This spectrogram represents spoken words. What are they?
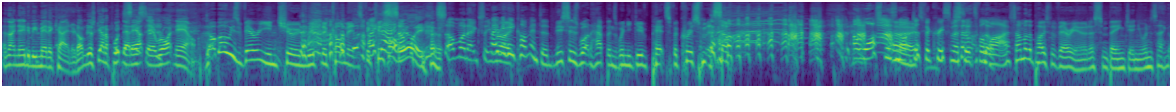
and they need to be medicated. I'm just going to put that out there right now. Dobbo is very in tune with the comments because Okay. Oh, some- really? someone actually Maybe wrote, he commented. "This is what happens when you give pets for Christmas." Some- A wasp is not just for Christmas; some- it's for look, life. Some of the posts were very earnest and being genuine, saying,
